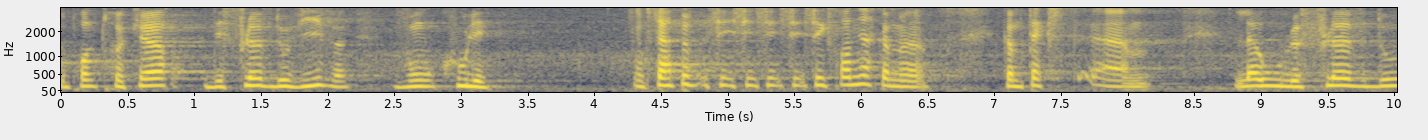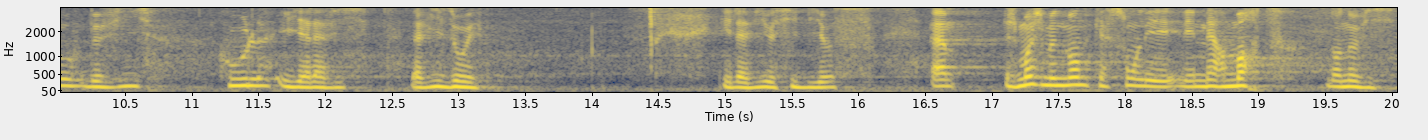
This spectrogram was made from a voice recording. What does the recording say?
de votre cœur, des fleuves d'eau vive vont couler. Donc c'est un peu, c'est extraordinaire comme, euh, texte. Euh, là où le fleuve d'eau de vie coule, il y a la vie, la vie Zoé et la vie aussi bios. Euh, moi, je me demande quelles sont les, mers mortes dans nos vies.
